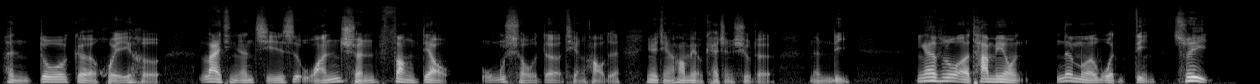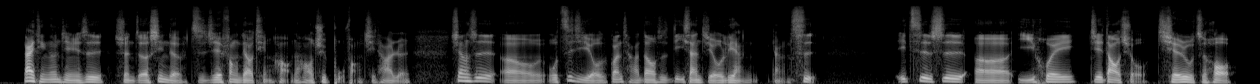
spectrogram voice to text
很多个回合，赖廷恩其实是完全放掉无球的田浩的，因为田浩没有 catch and shoot 的能力，应该说呃他没有那么稳定，所以赖廷恩其实是选择性的直接放掉田浩，然后去补防其他人，像是呃我自己有观察到是第三节有两两次，一次是呃移辉接到球切入之后。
